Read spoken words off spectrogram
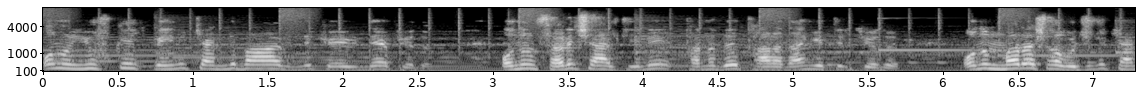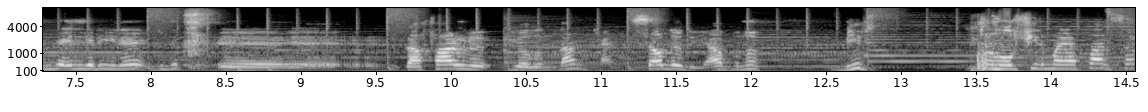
onun yufka ekmeğini kendi bağ evinde, köy evinde yapıyordu. Onun sarı çeltiğini tanıdığı tarladan getirtiyordu. Onun Maraş havucunu kendi elleriyle gidip e, Gafarlı yolundan kendisi alıyordu. Ya bunu bir o firma yaparsa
